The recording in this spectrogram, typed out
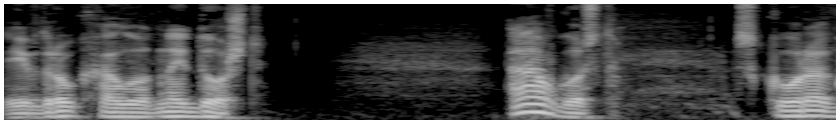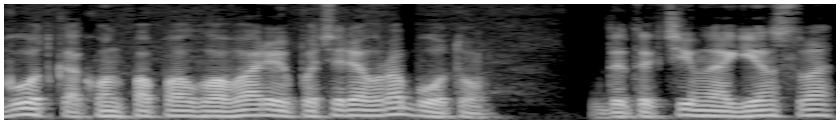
и вдруг холодный дождь. Август. Скоро год, как он попал в аварию и потерял работу. Детективное агентство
